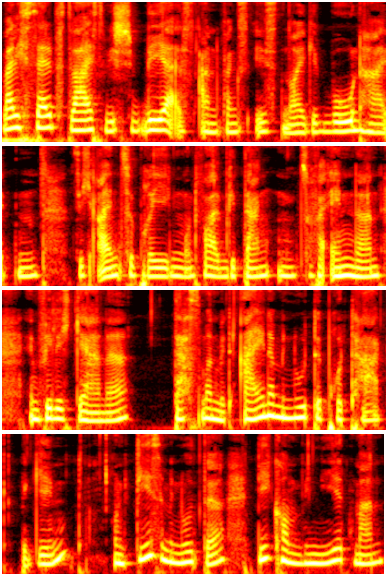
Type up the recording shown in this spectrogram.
Weil ich selbst weiß, wie schwer es anfangs ist, neue Gewohnheiten sich einzuprägen und vor allem Gedanken zu verändern, empfehle ich gerne, dass man mit einer Minute pro Tag beginnt und diese Minute, die kombiniert man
